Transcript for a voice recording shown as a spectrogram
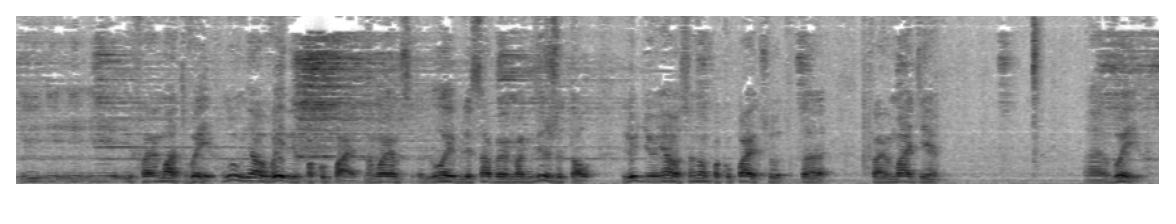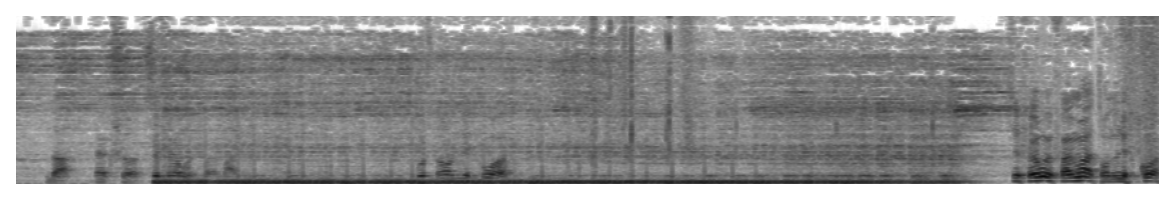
и, и, и, и формат Wave. Ну, у меня Wave покупают. На моем лейбле Saber Mac Digital люди у меня в основном покупают вот в формате э, Wave. Да, так что цифровой формат. Потому что он легко цифровой формат, он легко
